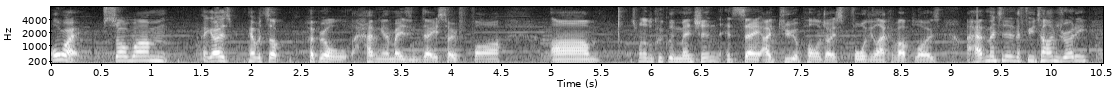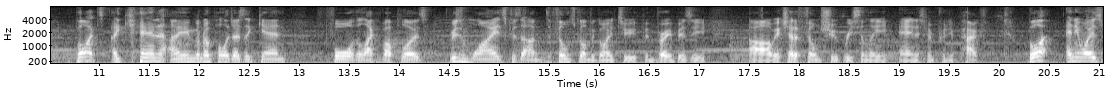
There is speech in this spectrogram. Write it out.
Alright, so, um, hey guys, hey, what's up? Hope you're all having an amazing day so far. Um, just wanted to quickly mention and say I do apologize for the lack of uploads. I have mentioned it a few times already, but again, I am going to apologize again for the lack of uploads. The reason why is because um, the film school I'm going to been very busy. Uh, we actually had a film shoot recently, and it's been pretty packed. But anyways,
